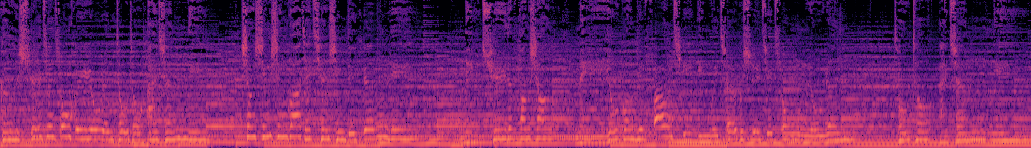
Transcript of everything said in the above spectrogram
个世界总会有人偷偷爱着你，像星星挂在前行的眼里。你去的方向没有光，别放弃，因为这个世界总有人偷偷爱着你。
